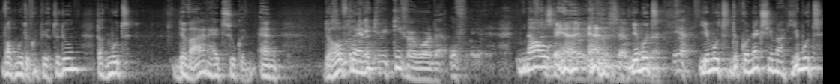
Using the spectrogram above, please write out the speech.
wat moet een computer doen? Dat moet de waarheid zoeken. En de hoofdlijnen. intuïtiever worden of. Nou, je, moet, je moet de connectie maken. Je moet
